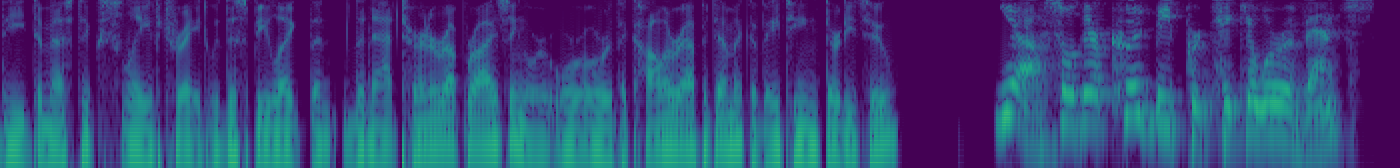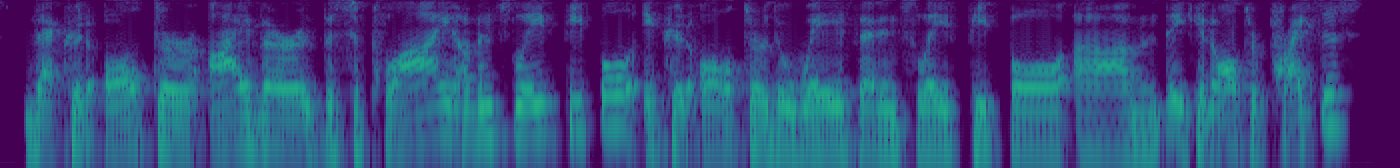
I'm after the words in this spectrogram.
the domestic slave trade? Would this be like the, the Nat Turner uprising or, or, or the cholera epidemic of 1832? Yeah, so there could be particular events that could alter either the supply of enslaved people. It could alter the ways that enslaved people. Um, they could alter prices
